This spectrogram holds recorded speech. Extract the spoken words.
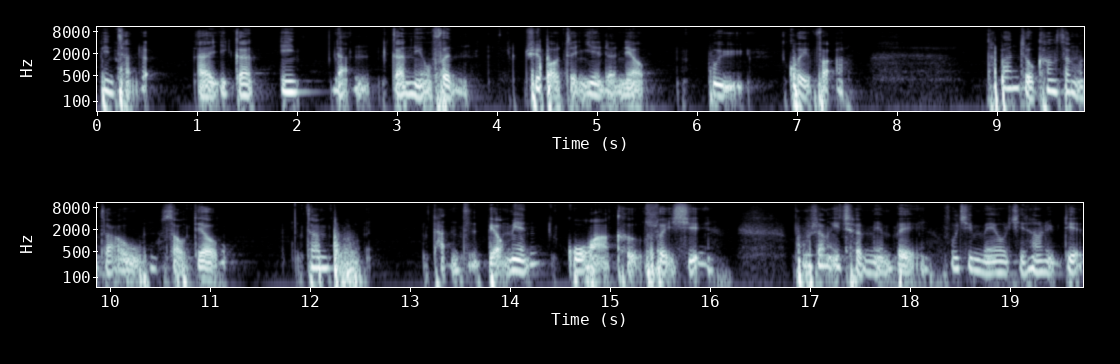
并铲了来一干一篮干牛粪，确保整夜燃料不予匮乏。他搬走炕上的杂物，扫掉占卜坛子表面瓜壳碎屑，铺上一层棉被。附近没有其他旅店。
